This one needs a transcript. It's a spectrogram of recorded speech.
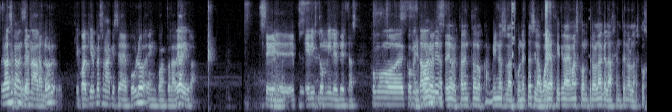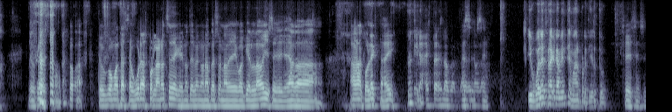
Pero básicamente es una flor que cualquier persona que sea de pueblo, en cuanto la vea, diga. Se, he visto miles de estas como comentaba pueblo, antes. Digo, están en todos los caminos, en las cunetas y la Guardia Civil además controla que la gente no las coja. Pero claro, tú como te aseguras por la noche de que no te venga una persona de cualquier lado y se haga, haga colecta ahí. Mira, esta es la planta. Eso, sí. Y huele francamente mal, por cierto. Sí, sí, sí.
